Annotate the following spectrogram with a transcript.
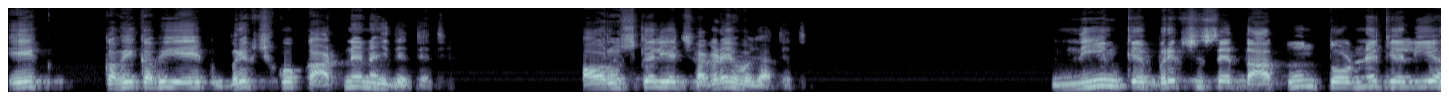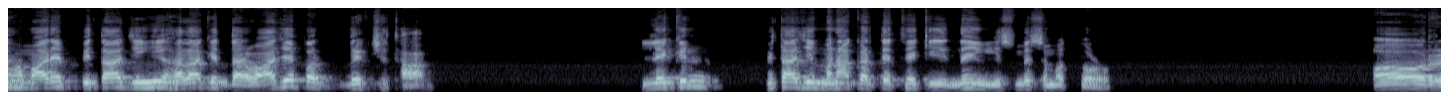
एक कभी कभी एक वृक्ष को काटने नहीं देते थे और उसके लिए झगड़े हो जाते थे। नीम के वृक्ष से दातून तोड़ने के लिए हमारे पिताजी ही हालाँकि दरवाजे पर वृक्ष था, लेकिन पिताजी मना करते थे कि नहीं, इसमें से मत तोड़ो। और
